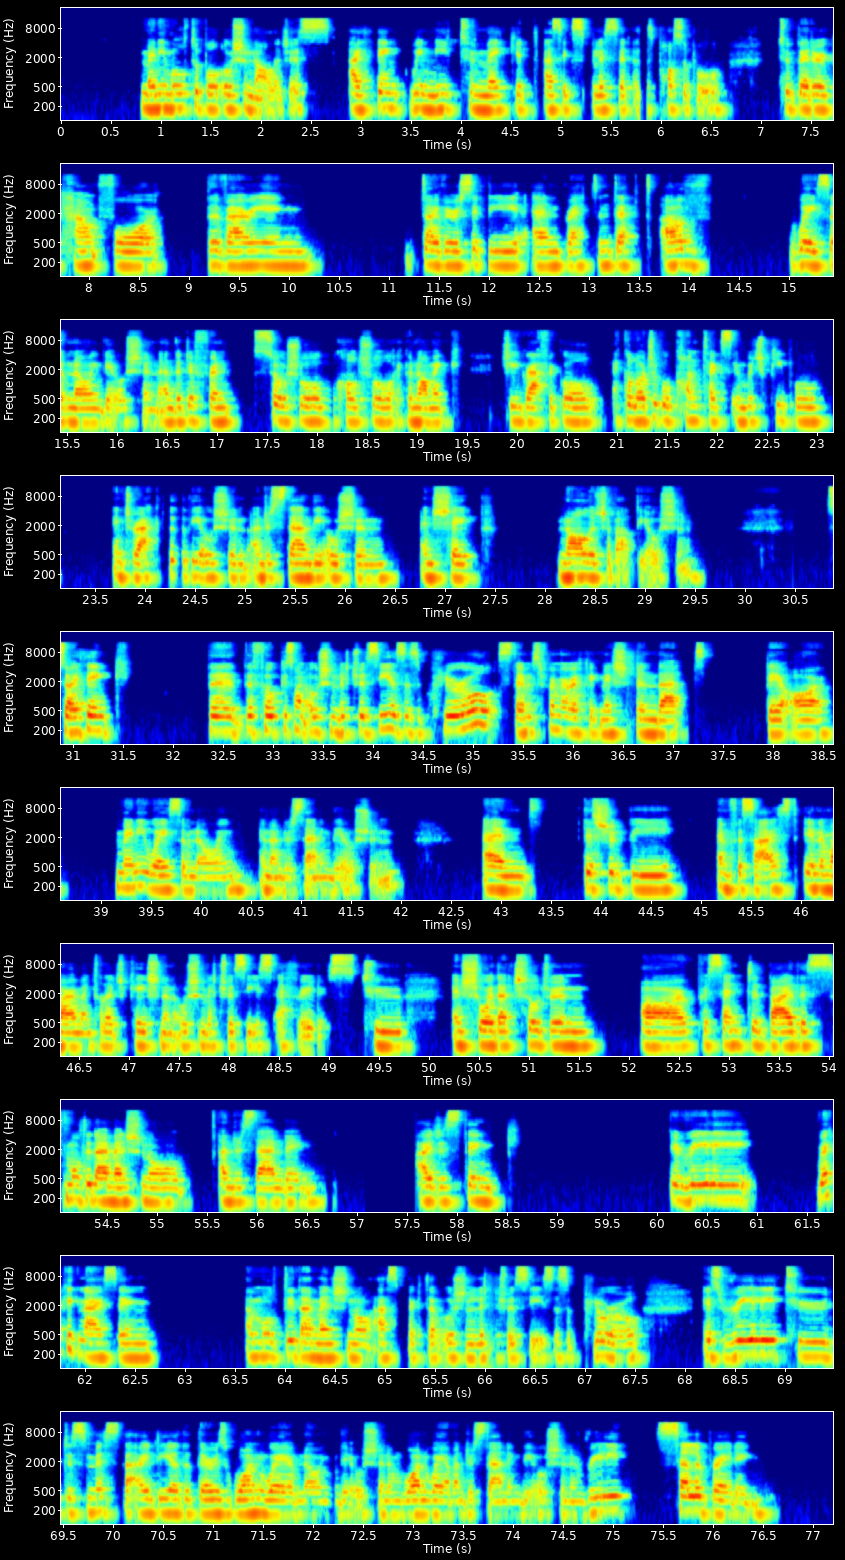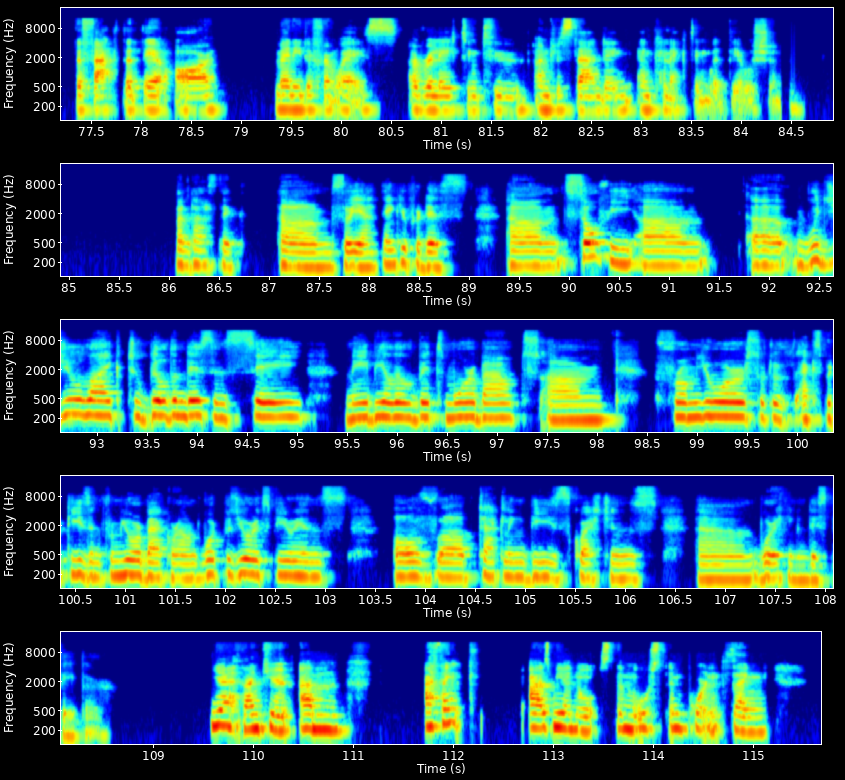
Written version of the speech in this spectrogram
many multiple ocean knowledges i think we need to make it as explicit as possible to better account for the varying diversity and breadth and depth of ways of knowing the ocean and the different social, cultural, economic, geographical, ecological contexts in which people interact with the ocean, understand the ocean, and shape knowledge about the ocean. So I think the, the focus on ocean literacy as, as a plural stems from a recognition that there are many ways of knowing and understanding the ocean. And this should be emphasized in environmental education and ocean literacy's efforts to ensure that children are presented by this multidimensional understanding. I just think it really recognizing a multidimensional aspect of ocean literacies as a plural is really to dismiss the idea that there is one way of knowing the ocean and one way of understanding the ocean and really celebrating the fact that there are many different ways of relating to understanding and connecting with the ocean. Fantastic. Um so yeah thank you for this. Um, Sophie, um, uh, would you like to build on this and say maybe a little bit more about um, from your sort of expertise and from your background, what was your experience of uh, tackling these questions um, working on this paper? Yeah, thank you. Um, I think, as Mia notes, the most important thing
